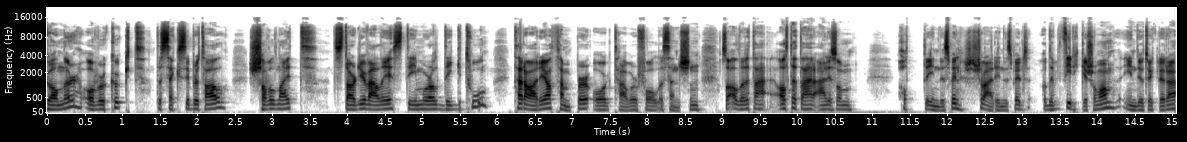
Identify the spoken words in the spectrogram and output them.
Gunner, Overcooked, The Sexy Brutal, Shovel Knight, Stardew Valley, Steamworld Dig 2, Terraria, Thumper og Towerfall Ascension. Så alle dette, alt dette her er liksom hotte indiespill, svære indiespill. Og det virker som om indieutviklere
